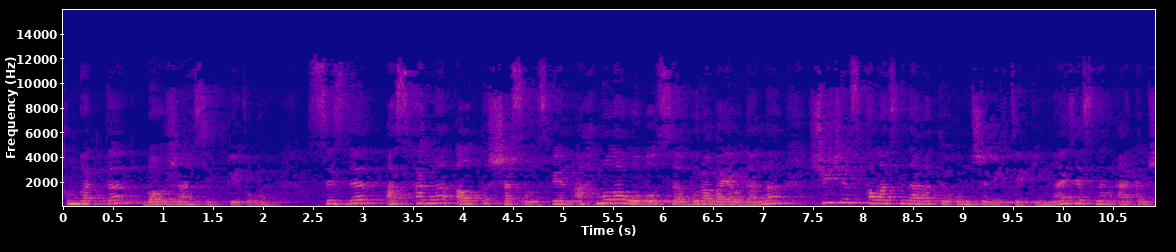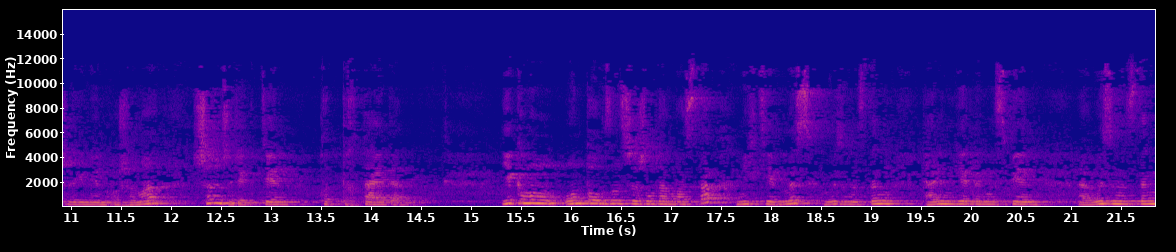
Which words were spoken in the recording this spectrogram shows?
қымбатты бауыржан сейітбекұлы сізді асқарлы 60 жасыңызбен ақмола облысы бурабай ауданы щучинск қаласындағы тоғызыншы мектеп гимназиясының әкімшілігі мен ұжымы шын жүректен құттықтайды. 2019 жылдан бастап мектебіміз өзіңіздің тәлімгерлігіңізбен өзіңіздің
